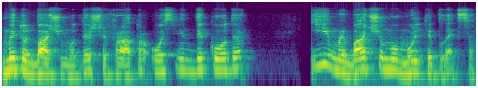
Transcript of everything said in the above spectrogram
Ми тут бачимо дешифратор, ось він декодер, і ми бачимо мультиплексор.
